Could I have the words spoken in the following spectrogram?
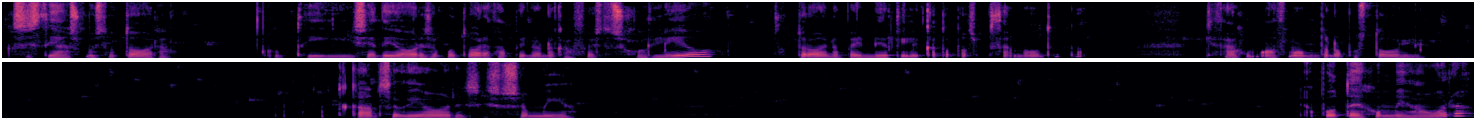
Ας εστιάσουμε στο τώρα ότι σε δύο ώρες από τώρα θα πίνω ένα καφέ στο σχολείο, θα τρώω ένα πενίρλι κατά πάσα πιθανότητα και θα έχω μάθημα με τον Αποστόλη. Ό,τι κάνω σε δύο ώρες, ίσως σε μία. Οπότε έχω μία ώρα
